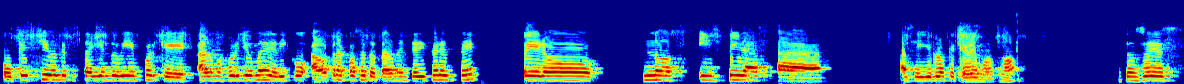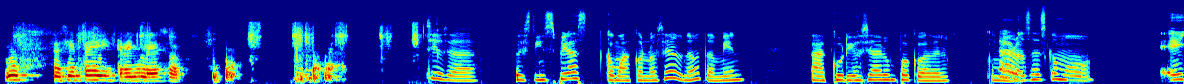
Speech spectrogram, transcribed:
O qué chido que te está yendo bien porque a lo mejor yo me dedico a otra cosa totalmente diferente, pero nos inspiras a, a seguir lo que queremos, ¿no? Entonces, uf, se siente increíble eso. Sí, o sea, pues te inspiras como a conocer, ¿no? También a curiosear un poco, a ver cómo... Claro, o sea, es como e-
